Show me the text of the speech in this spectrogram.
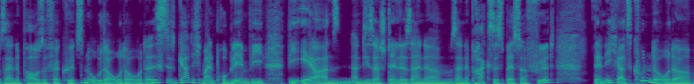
seine Pause verkürzen. Oder oder oder. Das ist gar nicht mein Problem, wie wie er an, an dieser Stelle seine seine Praxis besser führt, denn ich als Kunde oder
